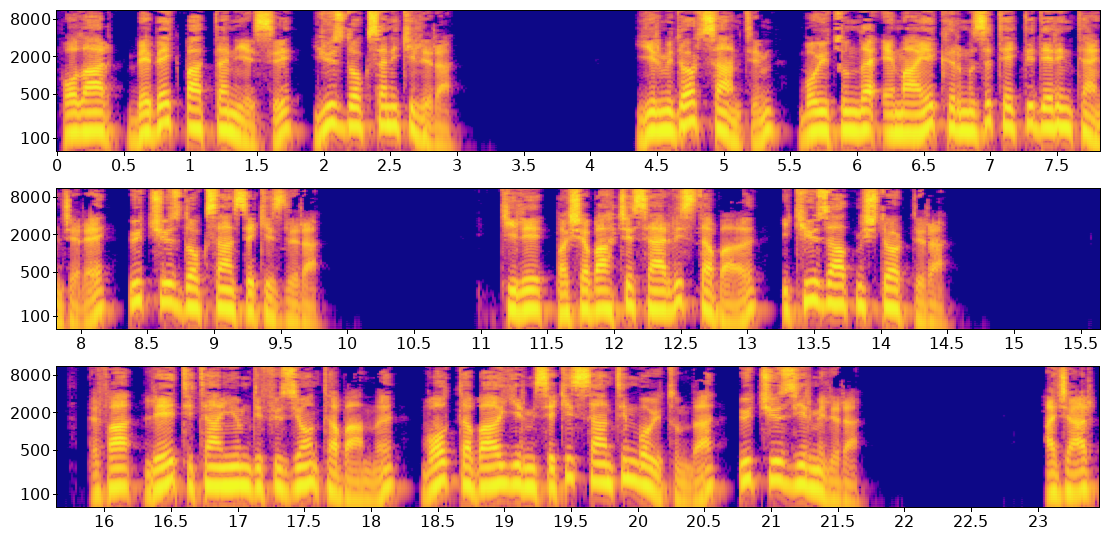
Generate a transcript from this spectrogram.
Polar bebek battaniyesi 192 lira. 24 santim boyutunda emaye kırmızı tekli derin tencere 398 lira. Kili Paşabahçe servis tabağı 264 lira. EFA L titanyum difüzyon tabanlı volt tabağı 28 santim boyutunda 320 lira. Acar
